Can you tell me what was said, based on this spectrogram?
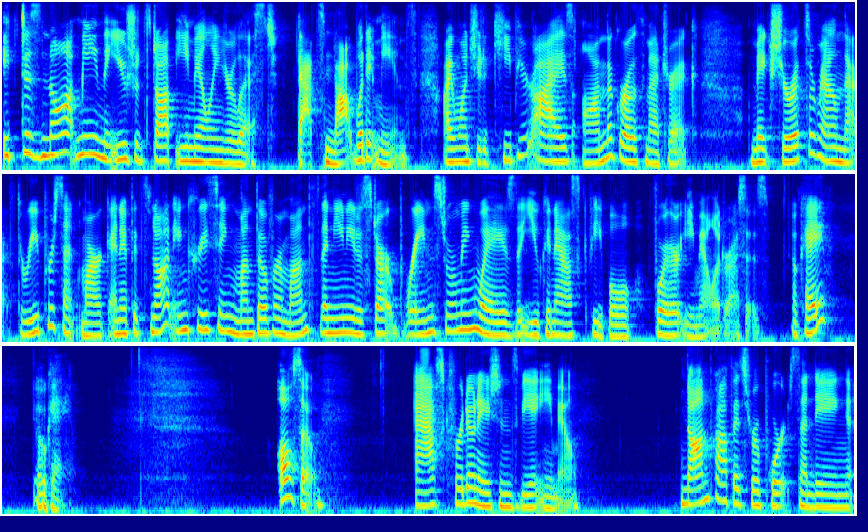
It does not mean that you should stop emailing your list. That's not what it means. I want you to keep your eyes on the growth metric. Make sure it's around that 3% mark. And if it's not increasing month over month, then you need to start brainstorming ways that you can ask people for their email addresses. Okay? Okay. Also, ask for donations via email. Nonprofits report sending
